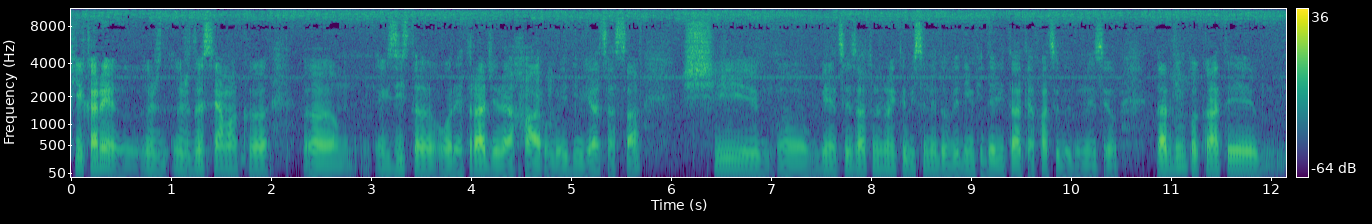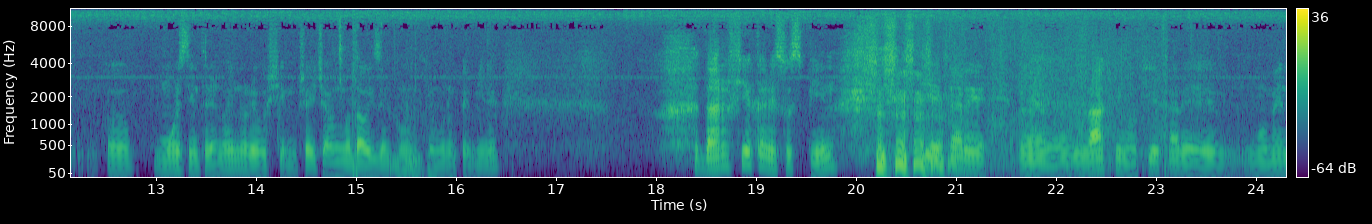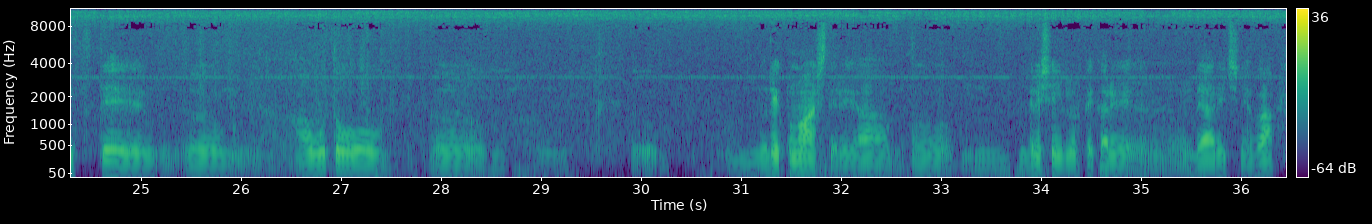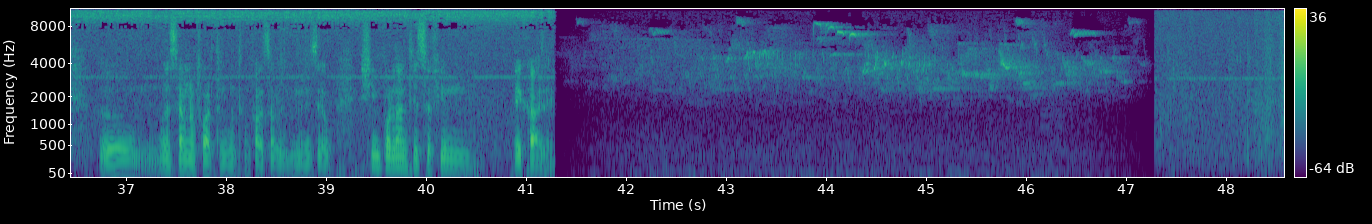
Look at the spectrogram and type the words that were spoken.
fiecare își, își dă seama că uh, există o retragere a harului din viața sa și, uh, bineînțeles, atunci noi trebuie să ne dovedim fidelitatea față de Dumnezeu. Dar, din păcate, uh, mulți dintre noi nu reușim, și aici mă dau exemplu în primul rând pe mine, dar fiecare suspin, fiecare uh, lacrimă, fiecare moment de uh, auto uh, recunoaștere a uh, greșelilor pe care le are cineva uh, înseamnă foarte mult în fața lui Dumnezeu. Și important e să fim pe cale.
